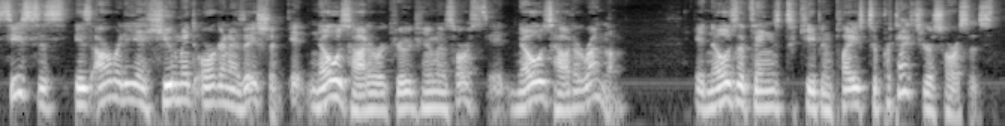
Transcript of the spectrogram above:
CSIS is already a human organization. It knows how to recruit human sources. It knows how to run them. It knows the things to keep in place to protect your sources.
